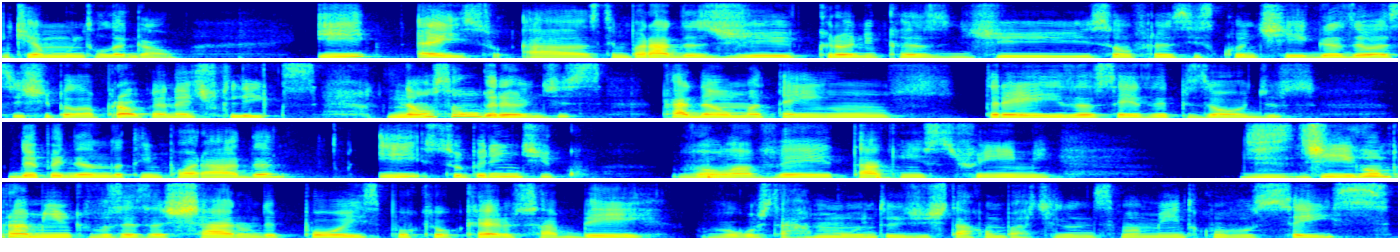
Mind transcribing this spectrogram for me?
o que é muito legal. E é isso. As temporadas de Crônicas de São Francisco antigas eu assisti pela própria Netflix. Não são grandes. Cada uma tem uns 3 a 6 episódios, dependendo da temporada. E super indico. Vão lá ver, taquem stream. Digam para mim o que vocês acharam depois, porque eu quero saber. Vou gostar muito de estar compartilhando esse momento com vocês.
